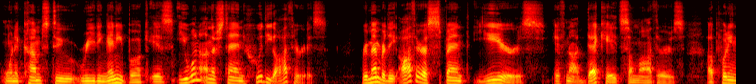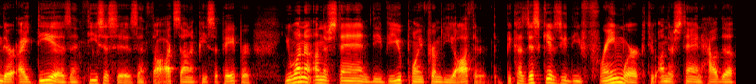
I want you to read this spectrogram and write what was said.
when it comes to reading any book is you want to understand who the author is. Remember, the author has spent years, if not decades, some authors, of putting their ideas and theses and thoughts down on a piece of paper. You want to understand the viewpoint from the author because this gives you the framework to understand how the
